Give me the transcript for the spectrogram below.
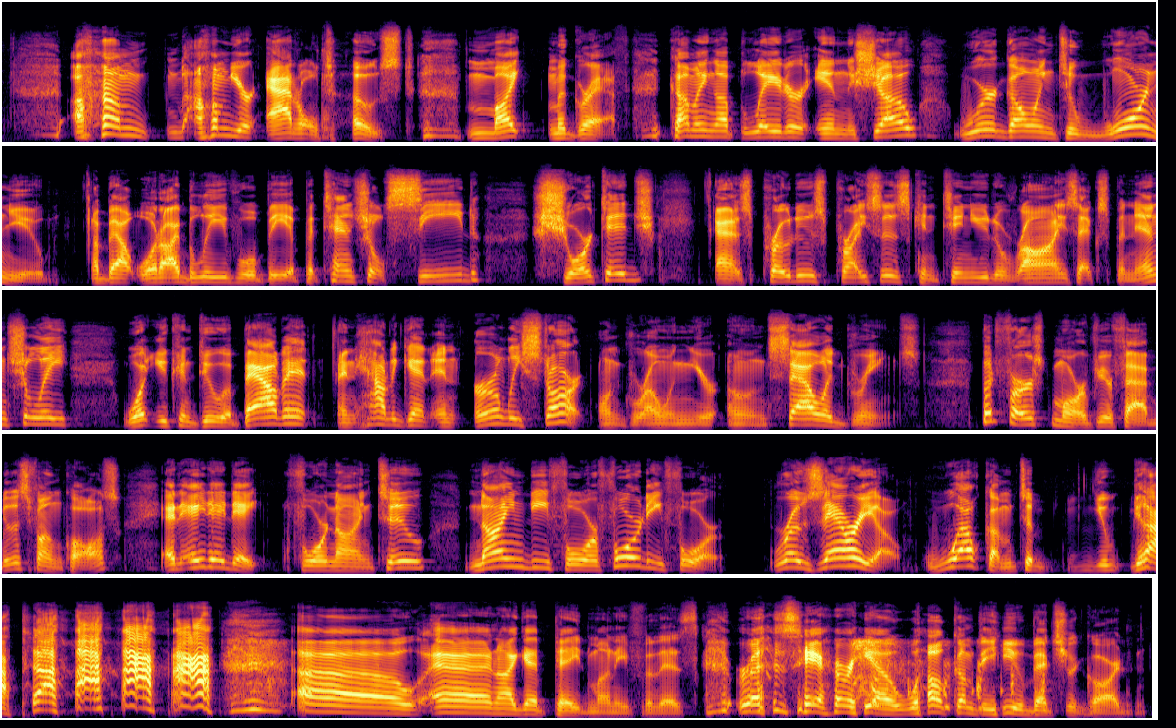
Um, I'm your adult host, Mike McGrath. Coming up later in the show, we're going to warn you about what I believe will be a potential seed shortage as produce prices continue to rise exponentially, what you can do about it, and how to get an early start on growing your own salad greens. But first, more of your fabulous phone calls at 888 492 9444. Rosario, welcome to you. Yeah. oh, and I get paid money for this. Rosario, welcome to You Bet Your Garden.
